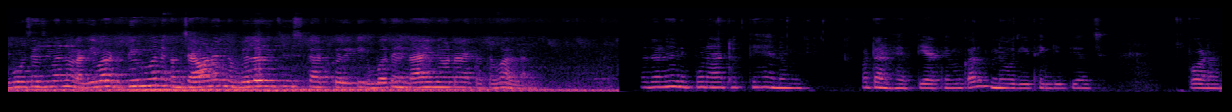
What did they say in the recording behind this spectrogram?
બહુ સાચી વાર ન લાગે. એ વાર ટીમ હોય ને કેમ જવાનું હોય ને વેલેથી સ્ટાર્ટ કરી કે બધા નાઈને ઓટાણે તો વાર લાગે. અટાણે હે ને પૂણા આઠકથી હે ને અટાણ હે ત્યારથી એમ કરું નવરી થઈ ગઈ ત્યાં જ. પણ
